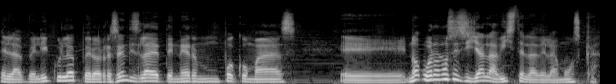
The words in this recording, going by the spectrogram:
de la película, pero Resendiz la de tener un poco más... Eh, no, bueno, no sé si ya la viste, la de La Mosca.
